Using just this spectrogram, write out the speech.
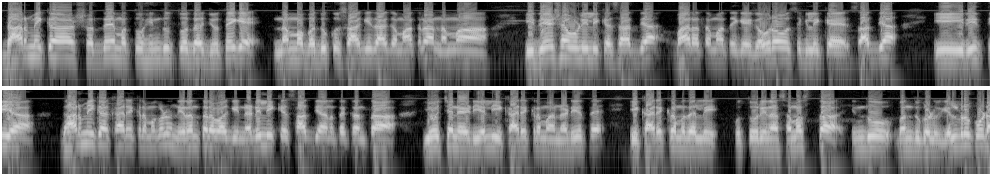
ಧಾರ್ಮಿಕ ಶ್ರದ್ಧೆ ಮತ್ತು ಹಿಂದುತ್ವದ ಜೊತೆಗೆ ನಮ್ಮ ಬದುಕು ಸಾಗಿದಾಗ ಮಾತ್ರ ನಮ್ಮ ಈ ದೇಶ ಉಳಿಲಿಕ್ಕೆ ಸಾಧ್ಯ, ಭಾರತ ಮಾತೆಗೆ ಗೌರವ ಸಿಗಲಿಕ್ಕೆ ಸಾಧ್ಯ. ಈ ರೀತಿಯ ಧಾರ್ಮಿಕ ಕಾರ್ಯಕ್ರಮಗಳು ನಿರಂತರವಾಗಿ ನಡೀಲಿಕ್ಕೆ ಸಾಧ್ಯ ಅನ್ನತಕ್ಕಂಥ ಯೋಚನೆ ಅಡಿಯಲ್ಲಿ ಈ ಕಾರ್ಯಕ್ರಮ ನಡೆಯುತ್ತೆ. ಈ ಕಾರ್ಯಕ್ರಮದಲ್ಲಿ ಪುತ್ತೂರಿನ ಸಮಸ್ತ ಹಿಂದೂ ಬಂಧುಗಳು ಎಲ್ಲರೂ ಕೂಡ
